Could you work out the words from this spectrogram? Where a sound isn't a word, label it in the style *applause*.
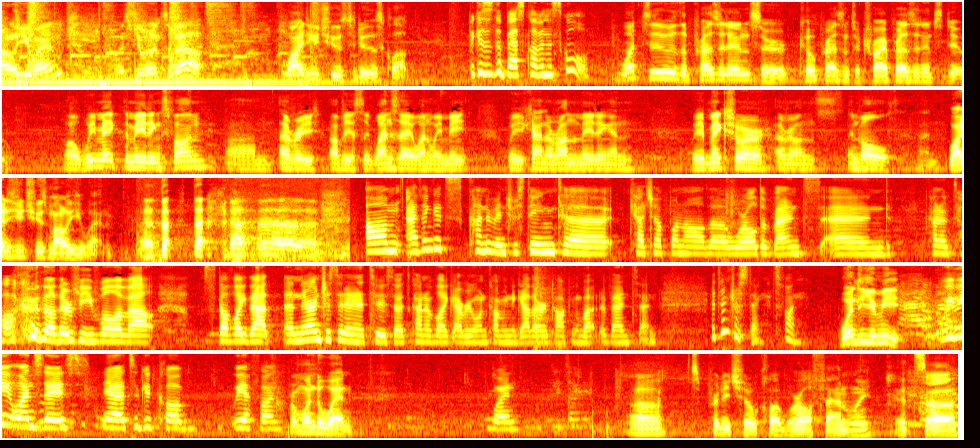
Model UN. Let's see what it's about. Why do you choose to do this club? Because it's the best club in the school. What do the presidents or co-presidents or tri-presidents do? Well, we make the meetings fun. Um, every, obviously, Wednesday when we meet, we kind of run the meeting and we make sure everyone's involved. And Why did you choose Model UN? *laughs* Um, I think it's kind of interesting to catch up on all the world events and kind of *laughs* talk with other people about stuff like that. And they're interested in it too, so it's kind of like everyone coming together talking about events and it's interesting. It's fun. When do you meet? We meet Wednesdays. Yeah, it's a good club. We have fun. From when to when? When? Uh, it's a pretty chill club. We're all family. It's uh,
